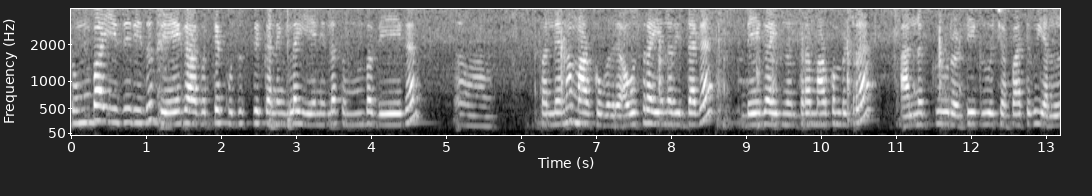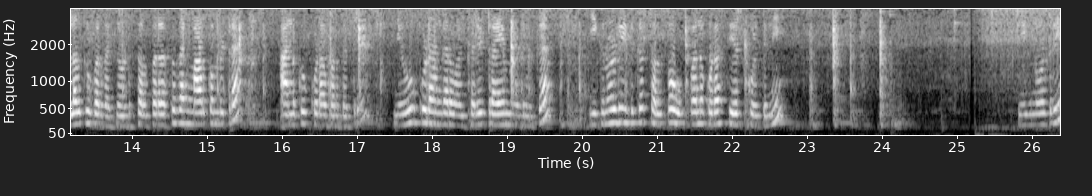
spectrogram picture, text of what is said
ತುಂಬ ಈಸಿ ರೀ ಇದು. ಬೇಗ ಆಗುತ್ತೆ ಕುದಿಸ್ಬೇಕು ಅನ್ನಂಗಿಲ್ಲ ಏನಿಲ್ಲ. ತುಂಬ ಬೇಗ ಪಲ್ಯನ ಮಾಡ್ಕೋಬೋದ್ರಿ. ಅವಸರ ಏನಾರು ಇದ್ದಾಗ ಬೇಗ ಇದ ನಂತರ ಮಾಡ್ಕೊಂಬಿಟ್ರೆ ಅನ್ನಕ್ಕೂ, ರೊಟ್ಟಿಗೂ, ಚಪಾತಿಗೂ ಎಲ್ಲದಕ್ಕೂ ಬರ್ತೈತೆ ನೋಡ್ರಿ. ಸ್ವಲ್ಪ ರಸದಂಗೆ ಮಾಡ್ಕೊಂಬಿಟ್ರೆ ಅನ್ನಕ್ಕೂ ಕೂಡ ಬರ್ತೈತ್ರಿ. ನೀವು ಕೂಡ ಹಂಗಾರ ಒಂದ್ಸರಿ ಟ್ರೈ ಮಾಡ್ರಿ ಈಗ ನೋಡ್ರಿ, ಇದಕ್ಕೆ ಸ್ವಲ್ಪ ಉಪ್ಪನ್ನು ಕೂಡ ಸೇರಿಸ್ಕೊಳ್ತೀನಿ. ಈಗ ನೋಡ್ರಿ.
